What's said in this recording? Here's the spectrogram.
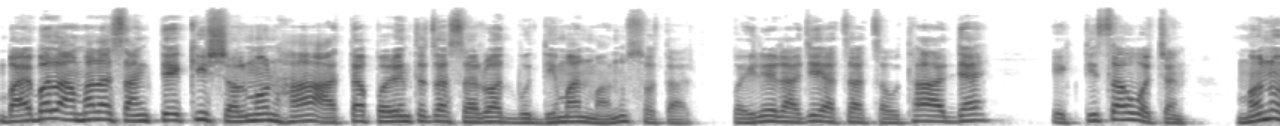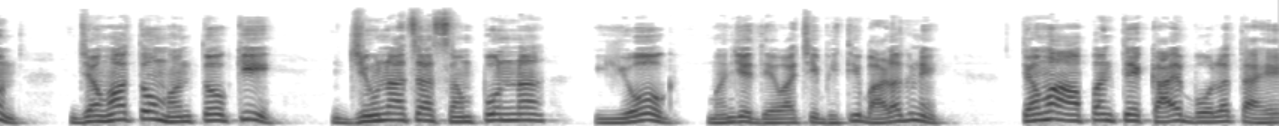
बायबल आम्हाला सांगते की सलमोन हा आतापर्यंतचा सर्वात बुद्धिमान माणूस होता. पहिले राजे याचा चौथा अध्याय एकतीसावं वचन. म्हणून जेव्हा तो म्हणतो की जीवनाचा संपूर्ण योग म्हणजे देवाची भीती बाळगणे तेव्हा आपण ते काय बोलत आहे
